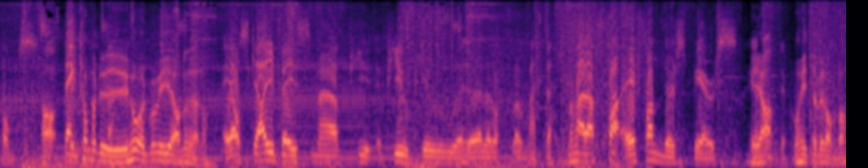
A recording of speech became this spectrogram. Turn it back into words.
comps. Ja, det kommer du ihåg vad vi gör nu eller? Jag har Skybase med Pew Pew, Pew eller vad, vad de hette. De här fu- eh, Thunder Spears Ja, typ. var hittar vi dem då?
